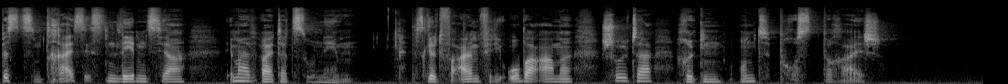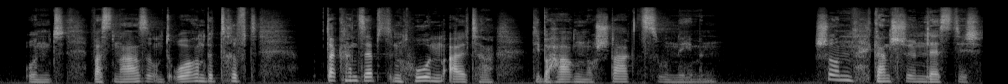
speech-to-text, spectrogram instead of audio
bis zum 30. Lebensjahr immer weiter zunehmen. Das gilt vor allem für die Oberarme, Schulter, Rücken und Brustbereich. Und was Nase und Ohren betrifft, da kann selbst in hohem Alter die Behaarung noch stark zunehmen. Schon ganz schön lästig,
